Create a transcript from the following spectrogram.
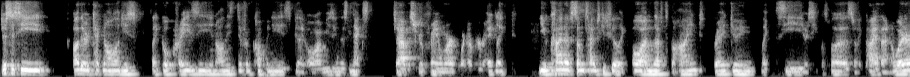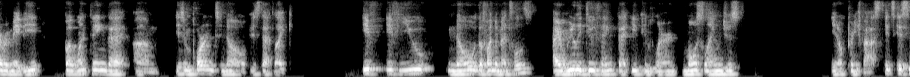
just to see other technologies like go crazy and all these different companies be like, oh, I'm using this next JavaScript framework, whatever, right? Like you kind of sometimes can feel like, oh, I'm left behind, right? Doing like C or C++ or like Python or whatever it may be. But one thing that um, is important to know is that like if if you know the fundamentals I really do think that you can learn most languages, you know, pretty fast. It's it's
